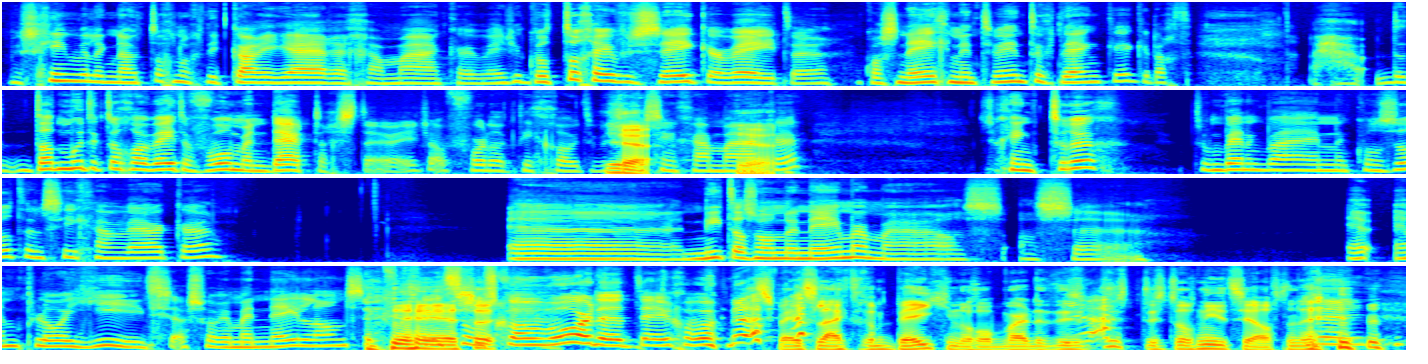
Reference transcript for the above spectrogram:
misschien wil ik nou toch nog die carrière gaan maken. Weet je, ik wil toch even zeker weten. Ik was 29, denk ik. Ik dacht, dat moet ik toch wel weten voor mijn dertigste, weet je, wel, voordat ik die grote beslissing ga maken. Dus toen ging ik terug. Toen ben ik bij een consultancy gaan werken. Eh, niet als ondernemer, maar als, als eh, e- employee. Zo- Sorry, mijn Nederlands. Ik Ja, soms gewoon woorden tegenwoordig. Zweeds lijkt er een beetje nog op, maar dat is, Ja. het is, het is toch niet hetzelfde. Nee? Nee.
